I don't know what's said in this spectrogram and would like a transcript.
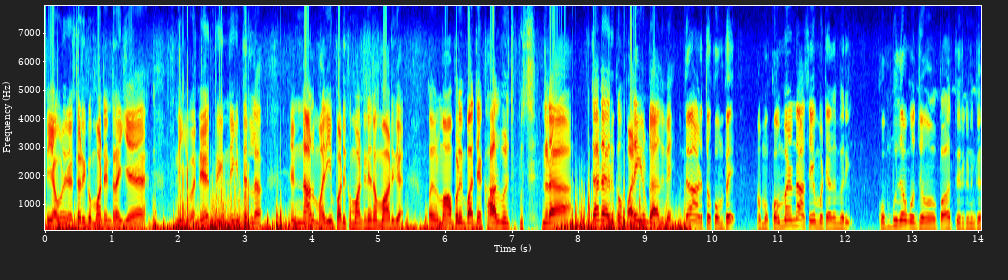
நீ எவனும் ரெஸ்ட் எடுக்க மாட்டேன்றாங்க நீங்கள் நேற்று இன்றைக்கும் தெரில என்னாலும் மதியம் படுக்க மாட்டேன் நம்ம மாடுக மாப்பிள்ளையும் பார்த்தேன் கால் வலிச்சு போச்சு. என்னடா? இதாண்டா இருக்கும். பழகிடும்டா அதுவே. இதான் அடுத்த கொம்பை. நம்ம கொம்பைன்னா அசைய மாட்டேன் அதே மாதிரி. கொம்பு தான் கொஞ்சம் பார்த்து இருக்குனுங்க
